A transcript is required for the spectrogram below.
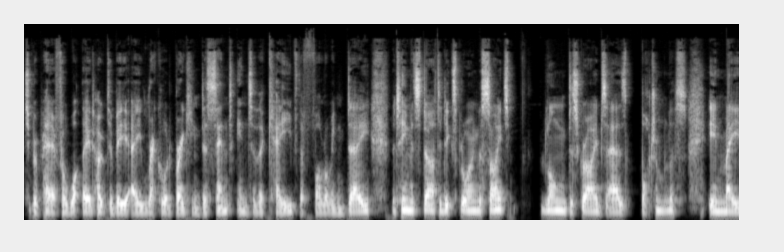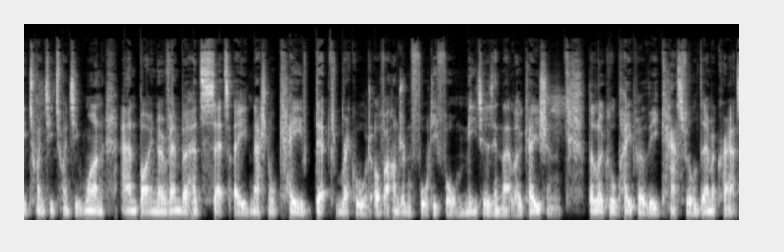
to prepare for what they had hoped to be a record-breaking descent into the cave the following day. The team had started exploring the site Long describes as bottomless in May 2021, and by November had set a national cave depth record of 144 meters in that location. The local paper, the Cassville Democrat,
